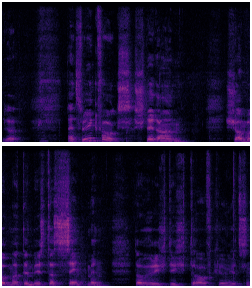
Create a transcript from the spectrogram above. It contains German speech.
Ja. Ein Swingfox steht an. Schauen wir, wir den Mr. Sandman da richtig draufkriegen jetzt.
